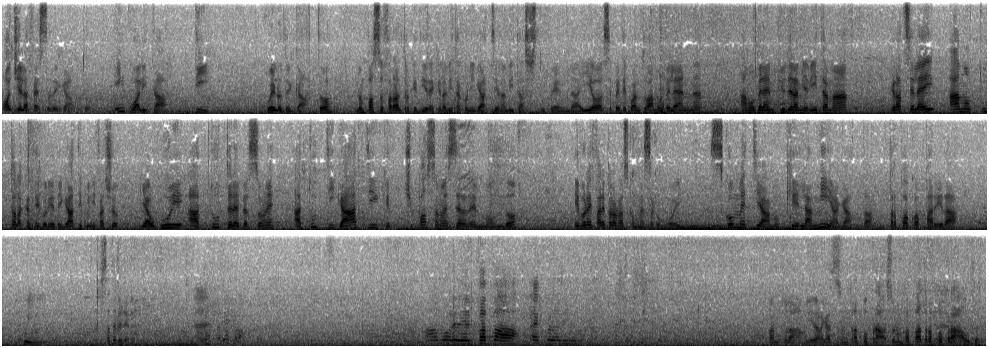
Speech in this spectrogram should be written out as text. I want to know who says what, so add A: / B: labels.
A: oggi è la festa del gatto. In qualità di quello del gatto, non posso far altro che dire che la vita con i gatti è una vita stupenda. Io sapete quanto amo Belen, amo Belen più della mia vita, ma grazie a lei amo tutta la categoria dei gatti, quindi faccio gli auguri a tutte le persone, a tutti i gatti che ci possano essere nel mondo. E vorrei fare però una scommessa con voi. Scommettiamo che la mia gatta tra poco apparirà qui. State a vedere.
B: Eh?
A: Amore del papà, eccola lì. Quanto l'amo, io ragazzi sono troppo proud, sono un papà troppo proud.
